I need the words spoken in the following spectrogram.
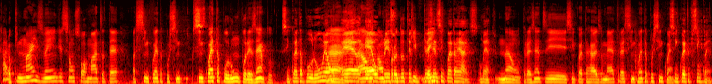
Cara, o que mais vende são os formatos até a 50 por, cin- 50 por 1, por exemplo. 50 por 1 é, um, É, é, é um- é é o um preço produto que de 350 reais o metro. Não, 350 reais o metro é 50 por 50. 50 por 50.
